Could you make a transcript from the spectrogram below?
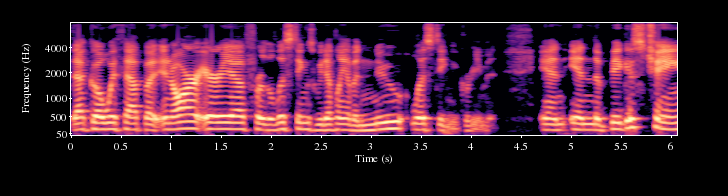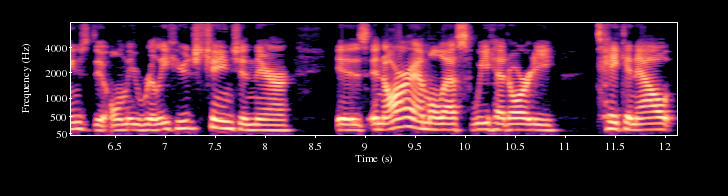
that go with that. But in our area for the listings, we definitely have a new listing agreement. And in the biggest change, the only really huge change in there is in our MLS, we had already taken out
